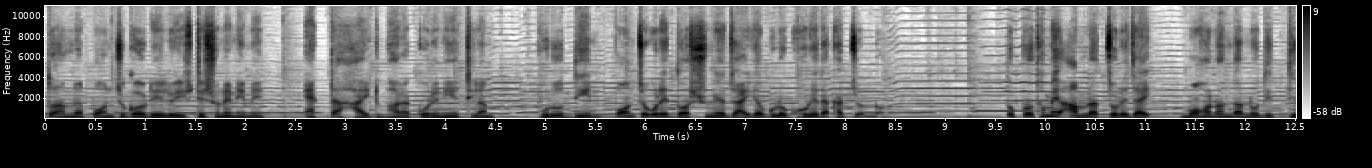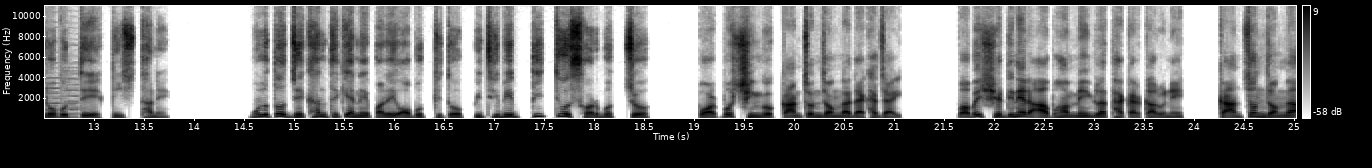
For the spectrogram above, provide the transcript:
মূলত আমরা পঞ্চগড় রেলওয়ে স্টেশনে নেমে একটা হাইট ভাড়া করে নিয়েছিলাম পুরো দিন পঞ্চগড়ের দর্শনীয় জায়গাগুলো ঘুরে দেখার জন্য। তো প্রথমে আমরা চলে যাই মহানন্দা নদীর তীরবর্তী একটি স্থানে। মূলত যেখান থেকে নেপালে অবস্থিত পৃথিবীর তৃতীয় সর্বোচ্চ পর্বতশৃঙ্গ কাঞ্চনজঙ্ঘা দেখা যায়। তবে সেদিনের আবহাওয়া মেঘলা থাকার কারণে কাঞ্চনজঙ্ঘা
